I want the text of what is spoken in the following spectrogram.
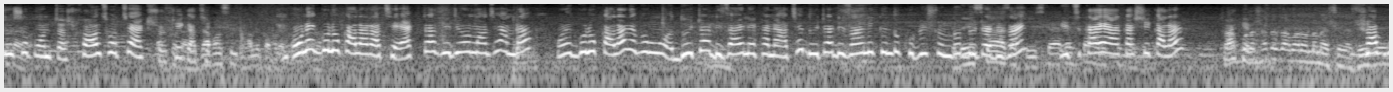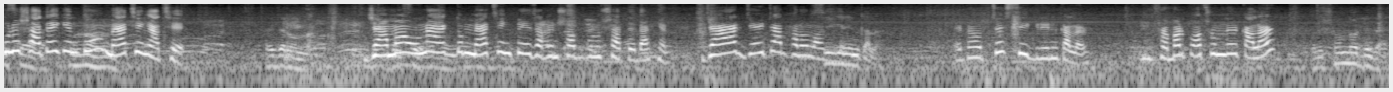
দুশো পঞ্চাশ ফলস হচ্ছে একশো ঠিক আছে। অনেকগুলো কালার আছে। একটা ভিডিওর মাঝে আমরা অনেকগুলো কালার এবং দুইটা ডিজাইন এখানে আছে। দুইটা ডিজাইনই কিন্তু খুবই সুন্দর দুইটা ডিজাইন sky আকাশি কালার সবগুলোর সাথেই কিন্তু ম্যাচিং আছে। জামা ওনা একদম ম্যাচিং পেয়ে যাবেন সবগুলোর সাথে দেখেন। যার যেটা ভালো লাগে গ্রিন কালার এটা হচ্ছে সি গ্রিন কালার সবার পছন্দের কালার মানে সুন্দর ডিজাইন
